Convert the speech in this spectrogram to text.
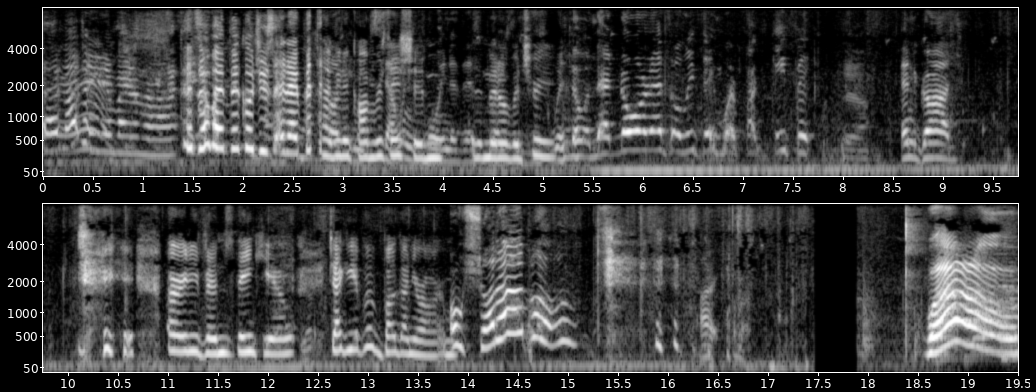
I'm not taking a bite of that. That's not my pickle juice, and I bet they're having a conversation point of this in the middle of a tree. this Window and that door. That's the only thing we're fucking keep it. Yeah. And the Alrighty, Vince, thank you. Jackie, you have a bug on your arm. Oh, shut up. All right, come on. Whoa!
